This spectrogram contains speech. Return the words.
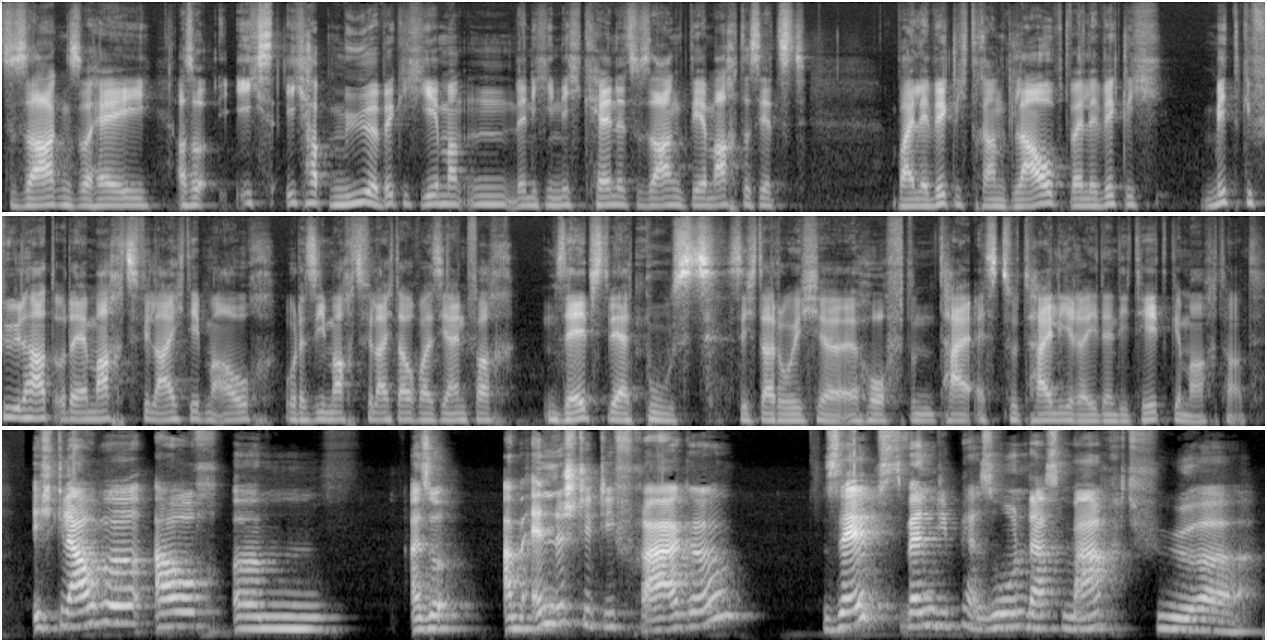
zu sagen, so, hey, also ich, ich habe Mühe, wirklich jemanden, wenn ich ihn nicht kenne, zu sagen, der macht das jetzt, weil er wirklich dran glaubt, weil er wirklich Mitgefühl hat oder er macht es vielleicht eben auch oder sie macht es vielleicht auch, weil sie einfach einen Selbstwertboost sich dadurch äh, erhofft und es zu Teil ihrer Identität gemacht hat. Ich glaube auch, ähm, also am Ende steht die Frage, selbst wenn die Person das macht für,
